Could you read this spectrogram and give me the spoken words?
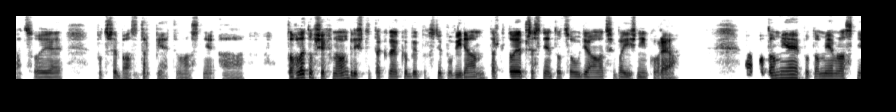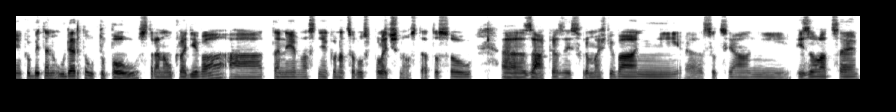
a co je potřeba strpět vlastně. A tohle to všechno, když to takhle jakoby prostě povídám, tak to je přesně to, co udělala třeba Jižní Korea. A potom je, potom je vlastně jakoby ten úder tou tupou stranou kladiva a ten je vlastně jako na celou společnost. A to jsou eh, zákazy schromažďování, eh, sociální izolace,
